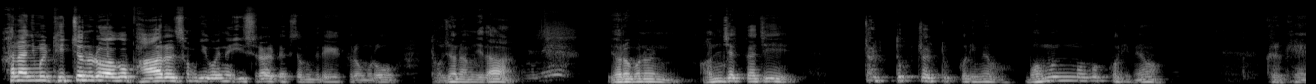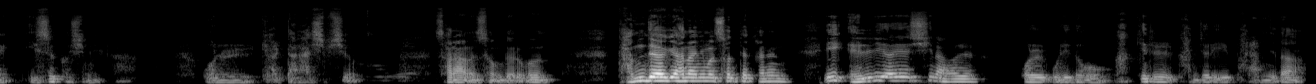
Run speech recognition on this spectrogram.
하나님을 뒷전으로 하고 바알을 섬기고 있는 이스라엘 백성들에게 그러므로 도전합니다. 여러분은 언제까지 쩔뚝쩔뚝거리며 머뭇머뭇거리며 그렇게 있을 것입니까? 오늘 결단하십시오. 사랑하는 성도 여러분, 담대하게 하나님을 선택하는 이 엘리야의 신앙을 오늘 우리도 갖기를 간절히 바랍니다.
